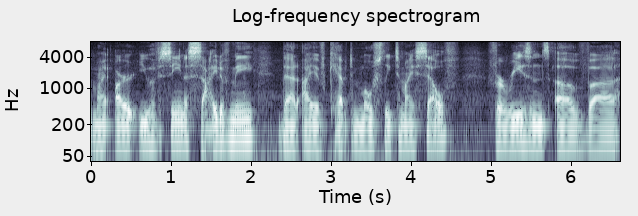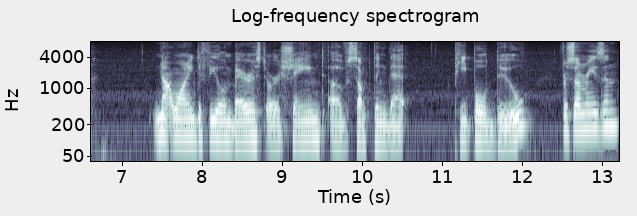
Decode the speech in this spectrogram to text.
my art. You have seen a side of me that I have kept mostly to myself for reasons of uh, not wanting to feel embarrassed or ashamed of something that people do for some reason.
